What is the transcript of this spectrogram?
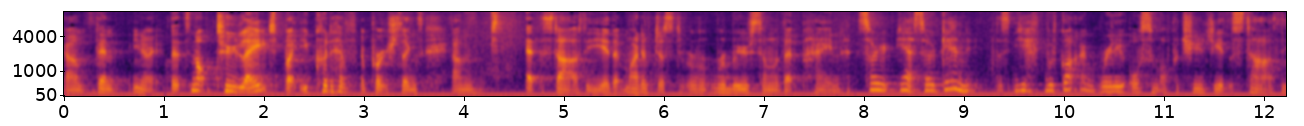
um, then, you know, it's not too late, but you could have approached things um, at the start of the year that might have just r- removed some of that pain. So yeah, so again, yeah, we've got a really awesome opportunity at the start of the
